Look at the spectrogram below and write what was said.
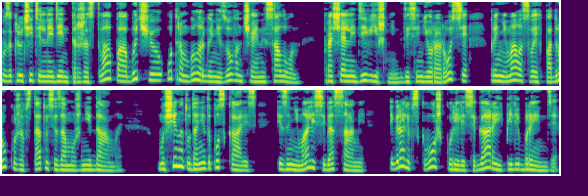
В заключительный день торжества по обычаю утром был организован чайный салон, прощальный девишник, где сеньора Росси – принимала своих подруг уже в статусе замужней дамы. Мужчины туда не допускались и занимали себя сами, играли в сквош, курили сигары и пили бренди.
